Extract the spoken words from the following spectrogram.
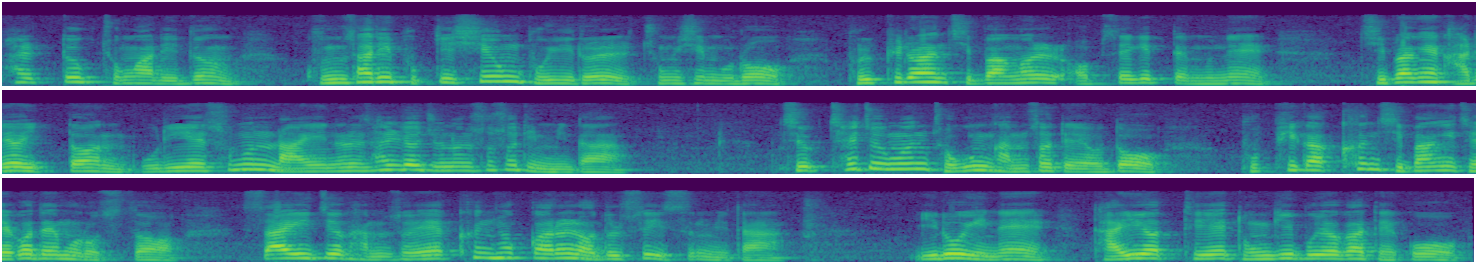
팔뚝, 종아리 등 군살이 붙기 쉬운 부위를 중심으로 불필요한 지방을 없애기 때문에 지방에 가려 있던 우리의 숨은 라인을 살려주는 수술입니다. 즉 체중은 조금 감소되어도 부피가 큰 지방이 제거됨으로써 사이즈 감소에 큰 효과를 얻을 수 있습니다. 이로 인해 다이어트에 동기부여가 되고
